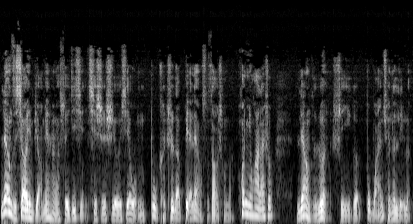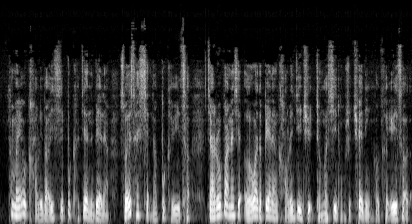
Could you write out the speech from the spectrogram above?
量子效应表面上的随机性，其实是由一些我们不可知的变量所造成的。换句话来说，量子论是一个不完全的理论，它没有考虑到一些不可见的变量，所以才显得不可预测。假如把那些额外的变量考虑进去，整个系统是确定和可预测的。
